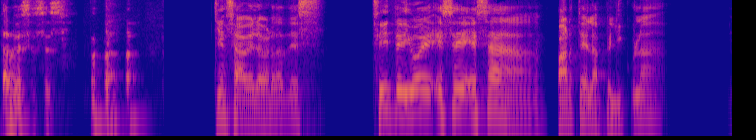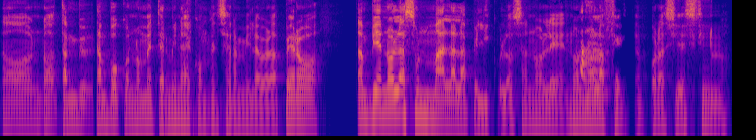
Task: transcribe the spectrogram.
tal vez es eso. Quién sabe, la verdad es. Sí, te digo, ese, esa parte de la película no, no, tampoco no me termina de convencer a mí, la verdad. Pero también no le hace un mal a la película, o sea, no le, no, no le afecta, por así decirlo.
